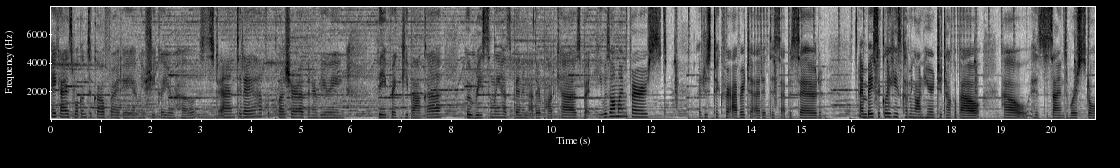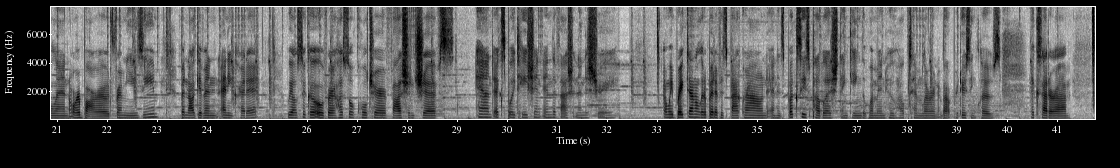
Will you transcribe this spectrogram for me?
Hey guys, welcome to Girl Friday. I'm Yoshika, your host, and today I have the pleasure of interviewing the Franky Baca, who recently has been in other podcasts, but he was on mine first. I just took forever to edit this episode. And basically, he's coming on here to talk about how his designs were stolen or borrowed from Yeezy, but not given any credit. We also go over hustle culture, fashion shifts, and exploitation in the fashion industry. And we break down a little bit of his background and his books he's published, thanking the women who helped him learn about producing clothes, etc.,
